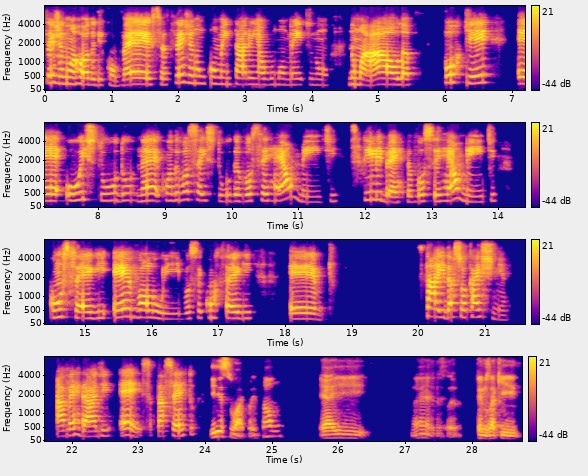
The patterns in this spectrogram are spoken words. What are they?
seja numa roda de conversa, seja num comentário em algum momento no, numa aula, porque é o estudo, né? Quando você estuda, você realmente se liberta, você realmente consegue evoluir, você consegue é, sair da sua caixinha. A verdade é essa, tá certo? Isso, Agla. Então, é aí né? Temos aqui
